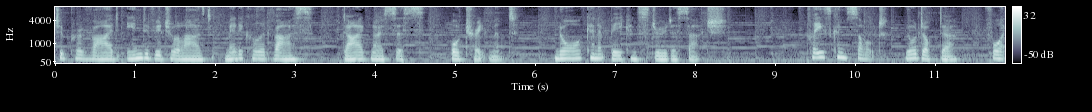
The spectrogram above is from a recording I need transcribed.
to provide individualised medical advice, diagnosis, or treatment, nor can it be construed as such. Please consult your doctor for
